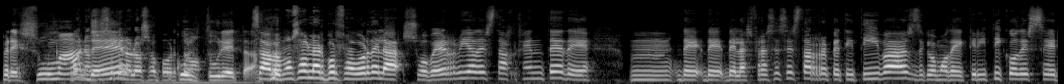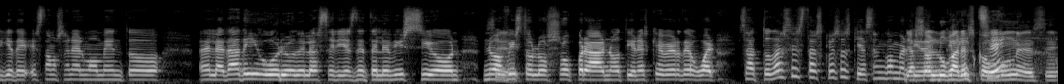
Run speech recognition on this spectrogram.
presuma Bueno, de sí que no lo soporto. cultureta. O sea, vamos a hablar, por favor, de la soberbia de esta gente, de, mm, de, de- de las frases estas repetitivas, de como de crítico de serie, de estamos en el momento, la edad de oro de las series de televisión, no Sí. has visto Los Soprano, tienes que ver The Wire. O sea, todas estas cosas que ya se han convertido son en lugares cliché. comunes, sí.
